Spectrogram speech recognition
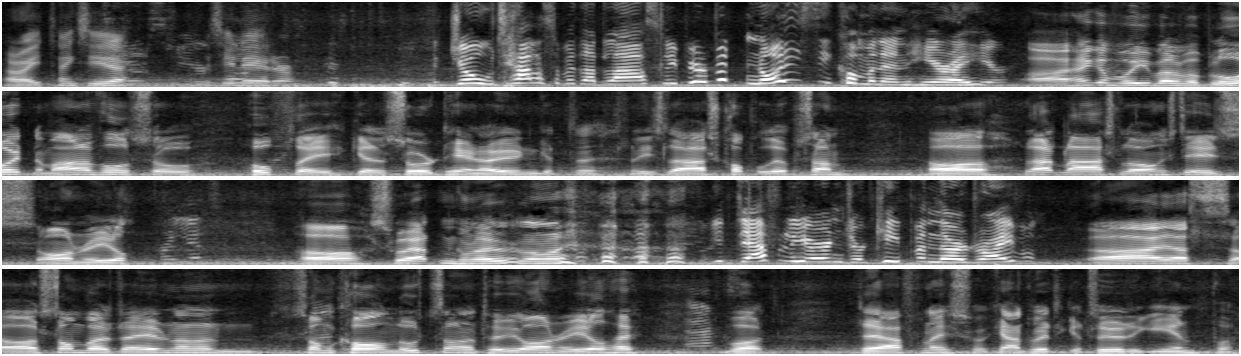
All right, thanks, Ida. See you later. Joe, tell us about that last loop. You're a bit noisy coming in here, I hear. I think I've a wee bit of a blowout in the manifold, so hopefully get it sorted here now and get the, these last couple loops on. Oh, that last long stage is unreal. Brilliant. Oh, sweating coming out, don't I? You definitely earned your keep in there driving. Aye, that's uh, somebody driving on it and some calling notes on it too, unreal. Hey. But definitely, so we can't wait to get through it again. But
